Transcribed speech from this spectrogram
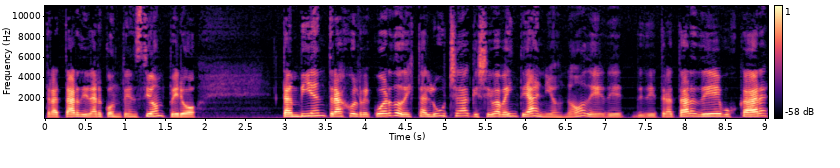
tratar de dar contención, pero también trajo el recuerdo de esta lucha que lleva 20 años, ¿no? De, de, de tratar de buscar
